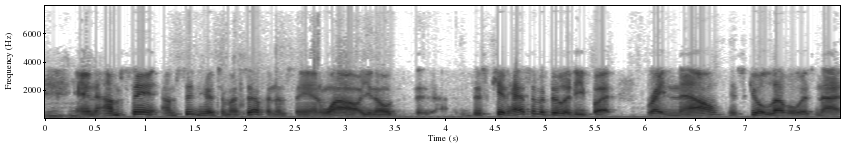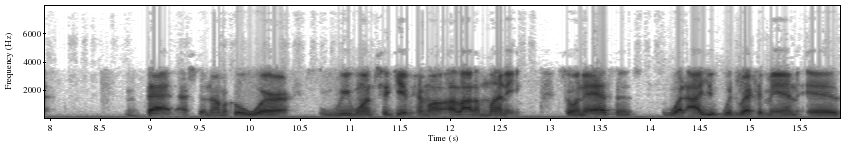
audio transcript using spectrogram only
Mm-hmm. And I'm saying, I'm sitting here to myself, and I'm saying, wow, you know, th- this kid has some ability, but right now his skill level is not that astronomical where we want to give him a, a lot of money. So in essence, what I would recommend is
